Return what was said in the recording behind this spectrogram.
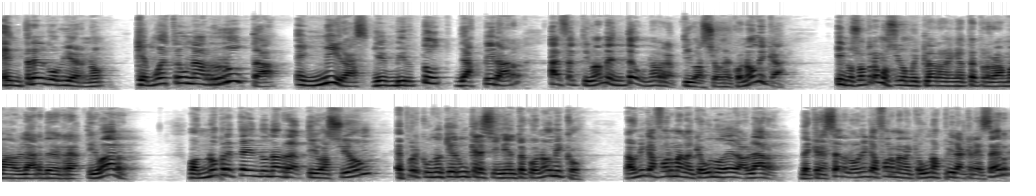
entre el gobierno, que muestre una ruta en miras y en virtud de aspirar a efectivamente una reactivación económica. Y nosotros hemos sido muy claros en este programa de hablar de reactivar. Cuando uno pretende una reactivación es porque uno quiere un crecimiento económico. La única forma en la que uno debe hablar de crecer, la única forma en la que uno aspira a crecer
